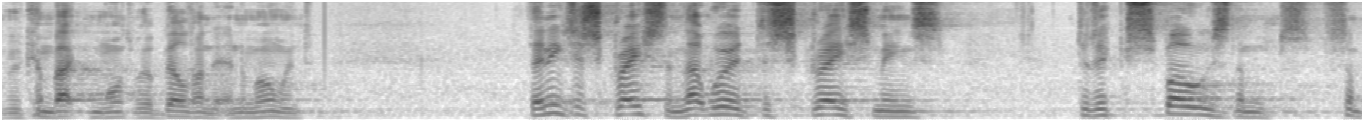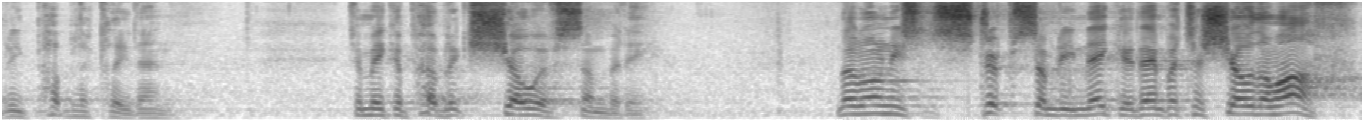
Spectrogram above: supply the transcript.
We'll come back more, we'll build on it in a moment. Then he disgraced them. That word disgrace means to expose them, somebody publicly, then, to make a public show of somebody. Not only to strip somebody naked, then, but to show them off.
